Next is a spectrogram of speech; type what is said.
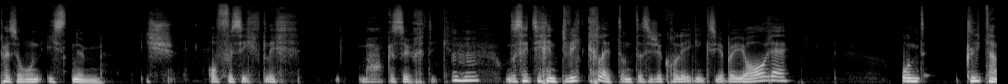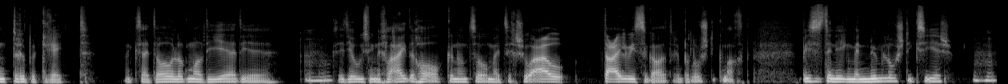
Person ist nicht mehr. Ist offensichtlich magensüchtig. Mhm. Und das hat sich entwickelt. Und das ist eine Kollegin über Jahre. Und die Leute haben darüber geredet. Man hat gesagt, oh, schau mal die, die mhm. sieht ja aus wie ein Kleiderhaken und so. Man hat sich schon auch teilweise sogar darüber lustig gemacht, bis es dann irgendwann nicht mehr lustig war. Mhm.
